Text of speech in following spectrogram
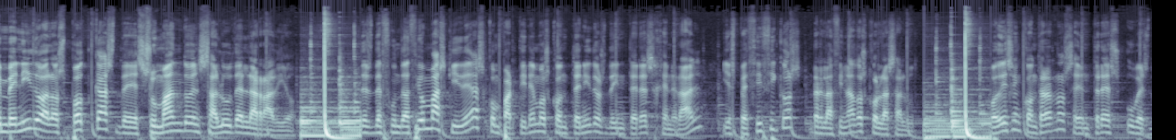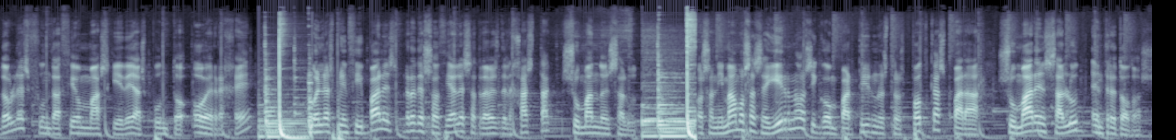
Bienvenido a los podcasts de Sumando en Salud en la Radio. Desde Fundación Más que Ideas compartiremos contenidos de interés general y específicos relacionados con la salud. Podéis encontrarnos en www.fundacionmasqueideas.org o en las principales redes sociales a través del hashtag Sumando en Salud. Os animamos a seguirnos y compartir nuestros podcasts para sumar en salud entre todos.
